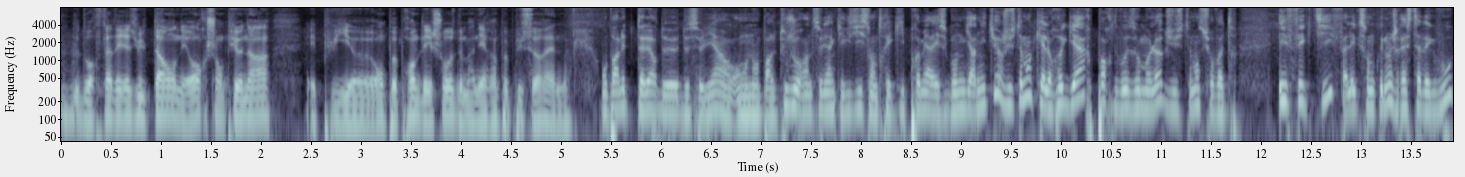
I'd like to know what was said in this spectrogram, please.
mhm. de devoir faire des résultats. On est hors championnat et puis euh, on peut prendre les choses de manière un peu plus sereine. On parlait tout à l'heure de, ce lien, on en parle toujours, hein, de ce lien qui existe entre équipe première et seconde garniture. Justement, quel regard portent vos homologues justement sur votre effectif? Alexandre Conon, je reste avec vous.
